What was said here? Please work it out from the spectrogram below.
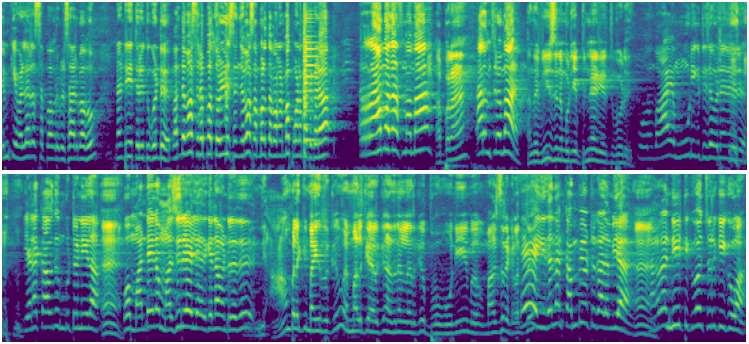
எம் கே வல்லரசப்பா அவர்கள் சார்பாகவும் நன்றியை தெரிவித்துக் கொண்டு வந்தமா சிறப்பாக தொழில் செஞ்சமா சம்பளத்தை வாங்கணுமா போன மாட்டுக்கடா? ராமதாஸ் மாமா அப்புறம்? ஆரம்பிச்சிருமா அந்த வீசின முடிய பின்னாடி எடுத்து போடு. உன் வாயை மூடிக்கிட்டு செவனேன்னு இரு. எனக்காவது முட்டு நீளம் ஆ. உன் மண்டையில மசுரே இல்லை அதுக்கு என்ன பண்றது? நீ ஆம்பளைக்கு மயிர் இருக்கு வெம்மாளுக்கா இருக்கு அதனால இருக்கு. நீ மசுரை கலத்து ஏய் இதெல்லாம் கம்ப்யூட்டர் காலம்பியா? நாங்களாம் நீட்டிக்குவோம் சுருக்கிக்குவோம்.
